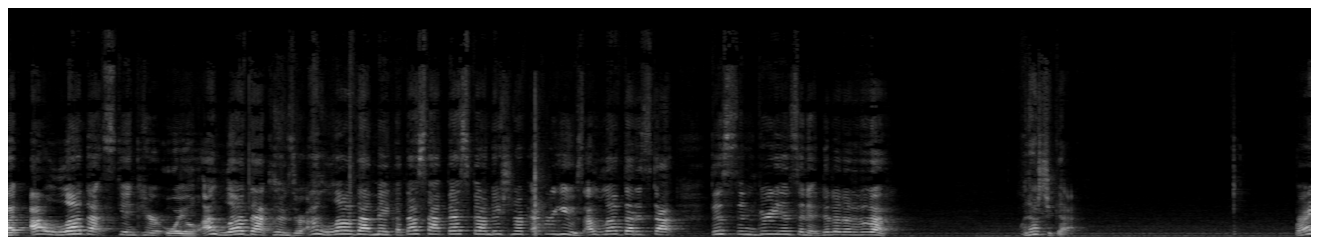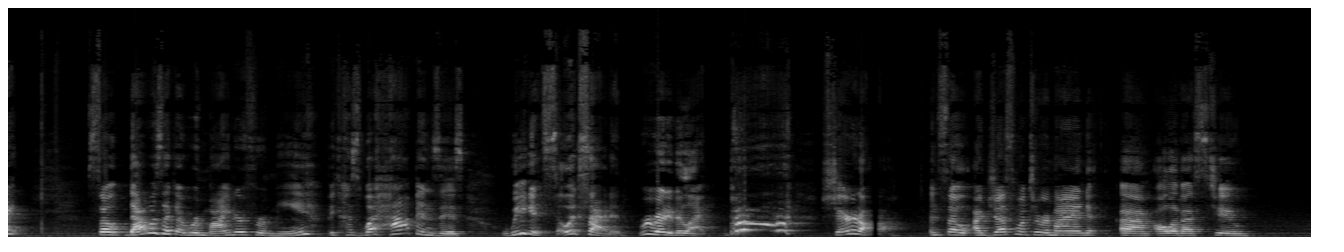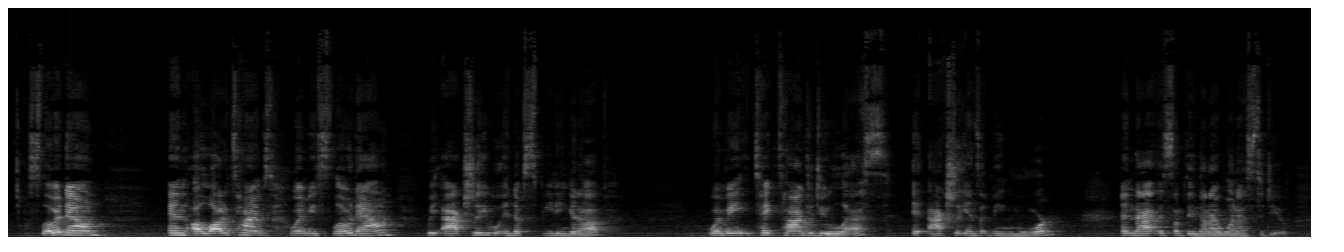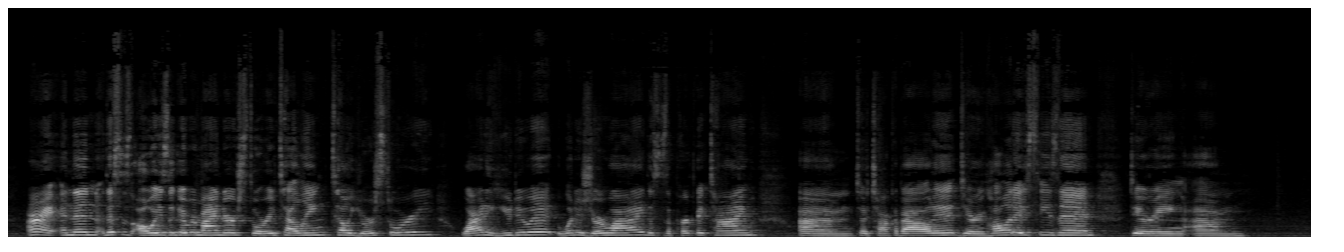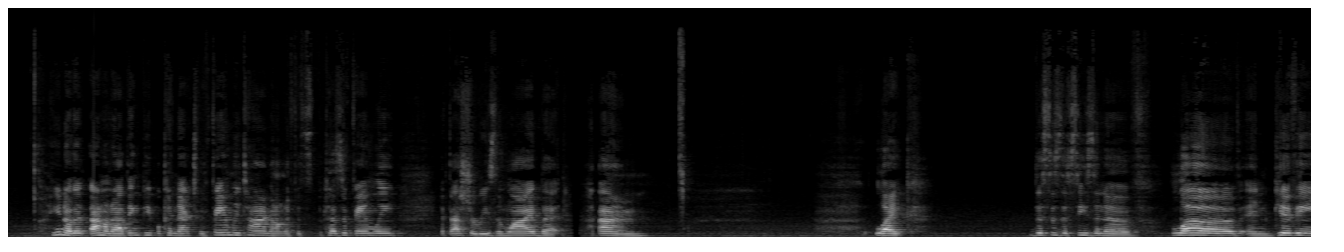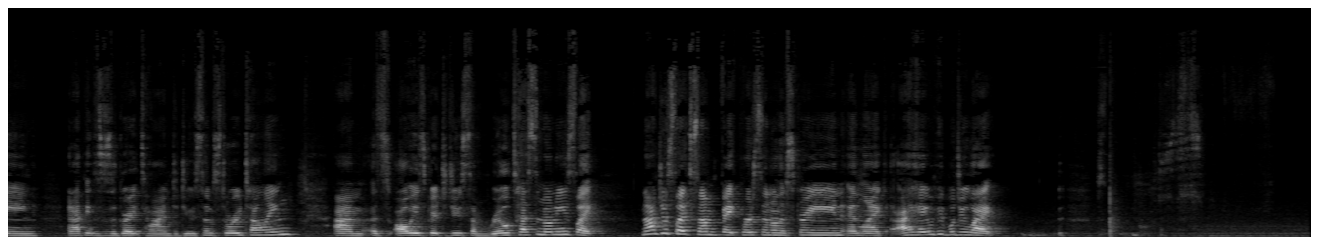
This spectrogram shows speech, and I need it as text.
Like, I love that skincare oil. I love that cleanser. I love that makeup. That's that best foundation I've ever used. I love that it's got this ingredients in it. Da, da, da, da, da. What else you got? Right? So that was like a reminder for me because what happens is we get so excited. We're ready to like share it all. And so I just want to remind um, all of us to slow it down and a lot of times when we slow down, we actually will end up speeding it up. When we take time to do less, it actually ends up being more. And that is something that I want us to do. All right, and then this is always a good reminder storytelling. Tell your story. Why do you do it? What is your why? This is a perfect time um, to talk about it during holiday season, during, um, you know, I don't know. I think people connect with family time. I don't know if it's because of family if that's your reason why, but um like this is the season of love and giving and I think this is a great time to do some storytelling. Um, it's always great to do some real testimonies, like not just like some fake person on the screen. And like, I hate when people do like,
